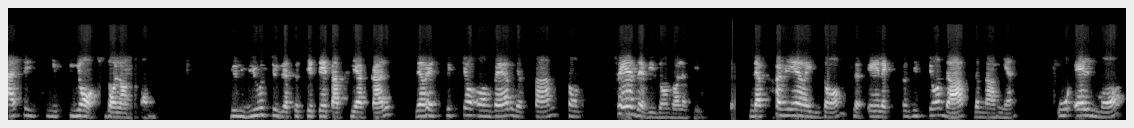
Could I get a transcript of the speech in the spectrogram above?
insignifiant dans l'ensemble. Une vue sur la société patriarcale les restrictions envers les femmes sont très évidentes dans le film. Le premier exemple est l'exposition d'art de Marianne, où elle ment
